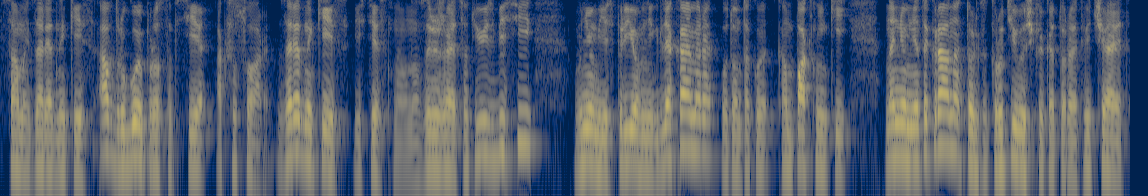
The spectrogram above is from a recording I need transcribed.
самый зарядный кейс, а в другой просто все аксессуары. Зарядный кейс, естественно, у нас заряжается от USB-C, в нем есть приемник для камеры, вот он такой компактненький. На нем нет экрана, только крутилочка, которая отвечает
